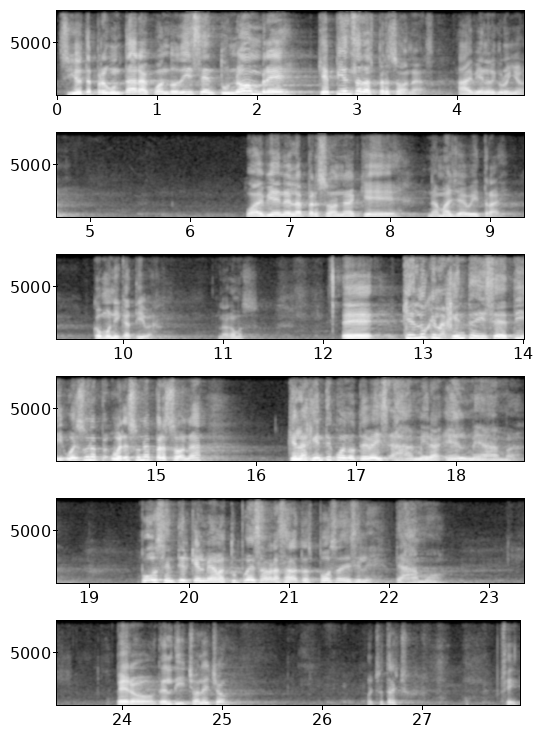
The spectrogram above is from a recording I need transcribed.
Si yo te preguntara, cuando dicen tu nombre, ¿qué piensan las personas? ahí viene el gruñón. O ahí viene la persona que nada más lleva y trae. Comunicativa. ¿Lo hagamos? Eh, ¿Qué es lo que la gente dice de ti? O, eres una persona que la gente cuando te ve ah, mira, él me ama. Puedo sentir que él me ama. Tú puedes abrazar a tu esposa y decirle, te amo. Pero del dicho al hecho, mucho trecho. ¿Sí?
